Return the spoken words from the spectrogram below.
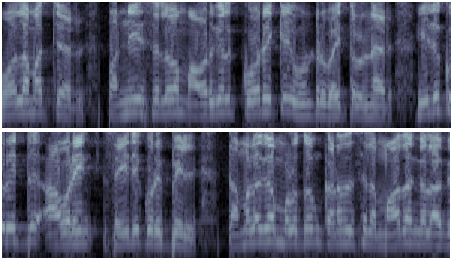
முதலமைச்சர் பன்னீர்செல்வம் அவர்கள் கோரிக்கை ஒன்று வைத்துள்ளனர். இது குறித்து அவரின் செய்திக்குறிப்பில் தமிழகம் முழுவதும் கடந்த சில மாதங்களாக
